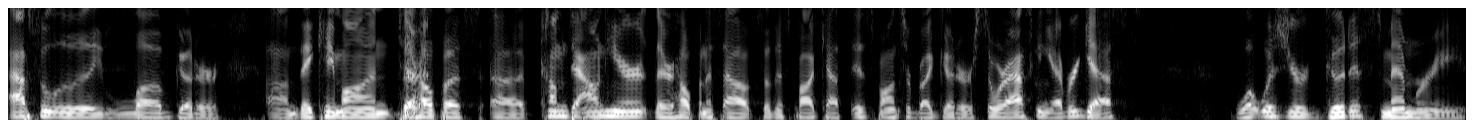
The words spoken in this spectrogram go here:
absolutely love Goodr. Um, they came on to They're- help us uh, come down here. They're helping us out. So this podcast is sponsored by Goodr. So we're asking every guest, what was your goodest memory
